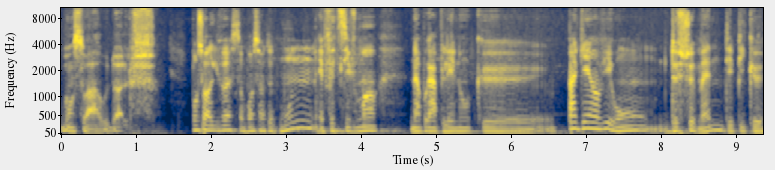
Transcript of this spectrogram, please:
Bonsoir Rudolph. Bonsoir Rivers, bonsoir tout le monde. Effectivement, n'a rappelé nous que pas gain environ deux semaines depuis que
